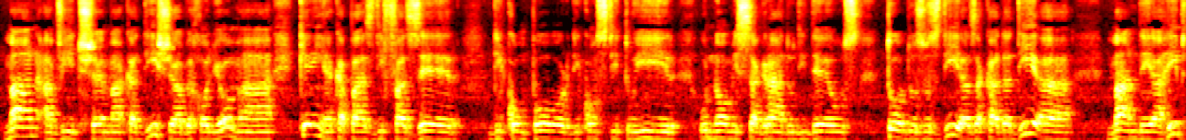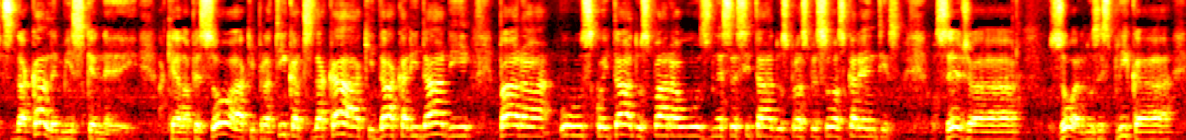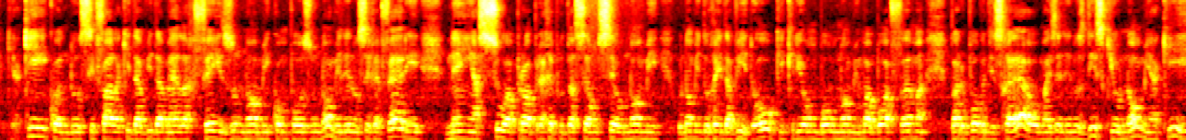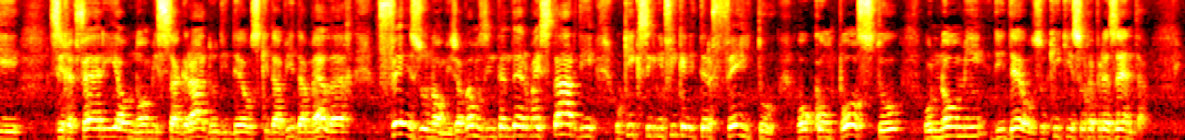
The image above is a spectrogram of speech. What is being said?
Man avid shema kadisha bechol yoma. Quem é capaz de fazer de compor, de constituir o nome sagrado de Deus todos os dias, a cada dia? Mande a tzedakah lemiskenei aquela pessoa que pratica tzedakah, que dá caridade para os coitados, para os necessitados, para as pessoas carentes. Ou seja, Zohar nos explica que aqui, quando se fala que David Amelach fez um nome, compôs um nome, ele não se refere nem à sua própria reputação, seu nome, o nome do rei David, ou que criou um bom nome, uma boa fama para o povo de Israel, mas ele nos diz que o nome aqui se refere ao nome sagrado de Deus que Davi Amelech fez o nome. Já vamos entender mais tarde o que, que significa ele ter feito ou composto o nome de Deus, o que, que isso representa.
